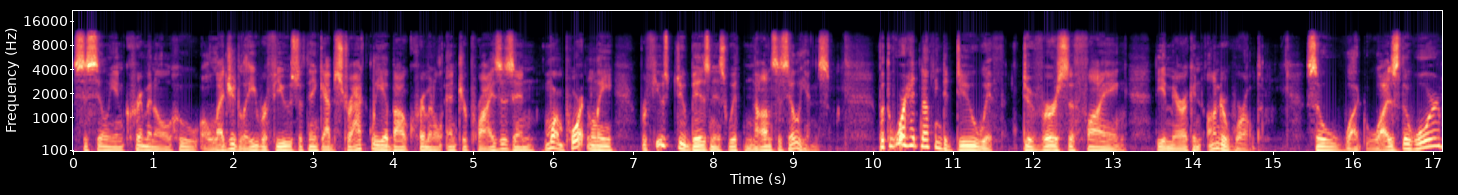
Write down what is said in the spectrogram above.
Sicilian criminal who allegedly refused to think abstractly about criminal enterprises and, more importantly, refused to do business with non Sicilians. But the war had nothing to do with diversifying the American underworld. So, what was the war?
